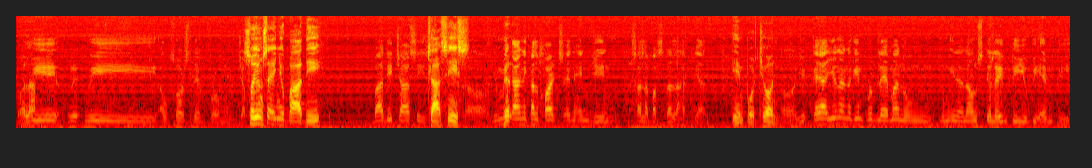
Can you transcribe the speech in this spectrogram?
Wala. We we outsource them from Japan. So yung sa inyo body, body chassis. chassis, Oo. yung Pero- mechanical parts and engine sa labas na lahat 'yan. import yun. Oo, kaya yun ang naging problema nung nung in-announce nila yung PUBMP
